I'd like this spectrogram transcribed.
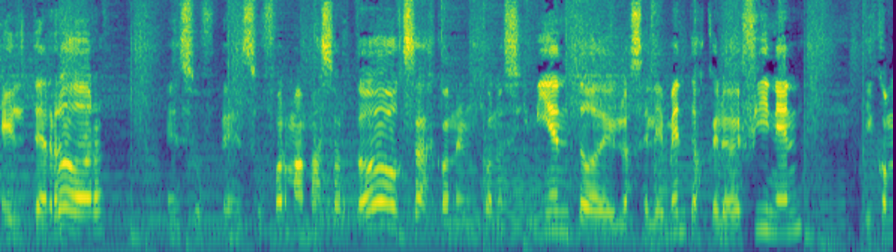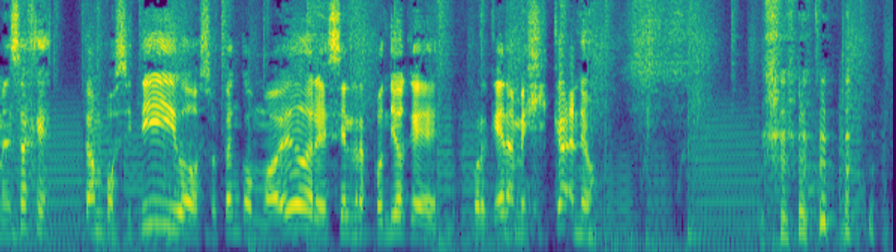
el terror en sus formas más ortodoxas, con un conocimiento de los elementos que lo definen y con mensajes tan positivos o tan conmovedores. Y él respondió que porque era mexicano.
